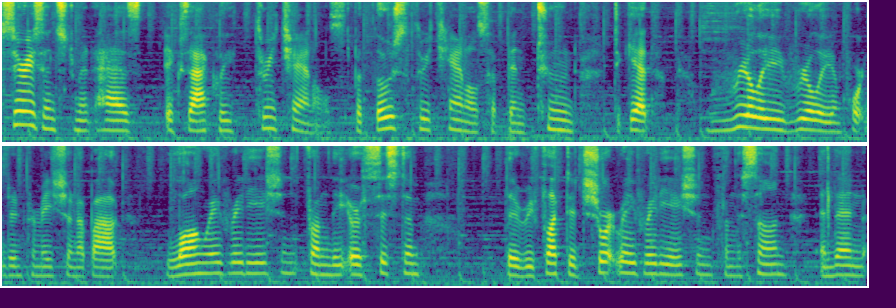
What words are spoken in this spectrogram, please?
CERES instrument has exactly three channels, but those three channels have been tuned to get really, really important information about long-wave radiation from the Earth system, the reflected short-wave radiation from the sun, and then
